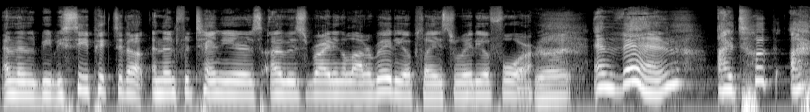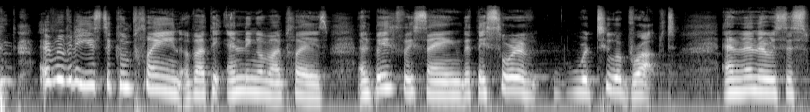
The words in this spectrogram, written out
and then the BBC picked it up. And then for ten years, I was writing a lot of radio plays for Radio Four. Right. And then I took, everybody used to complain about the ending of my plays and basically saying that they sort of were too abrupt. And then there was this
